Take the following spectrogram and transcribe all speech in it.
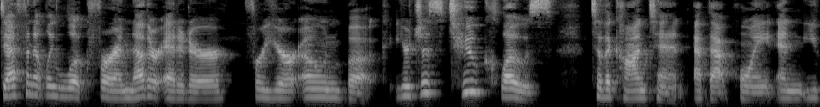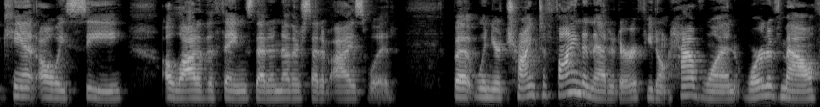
definitely look for another editor for your own book. You're just too close to the content at that point and you can't always see a lot of the things that another set of eyes would but when you're trying to find an editor if you don't have one word of mouth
